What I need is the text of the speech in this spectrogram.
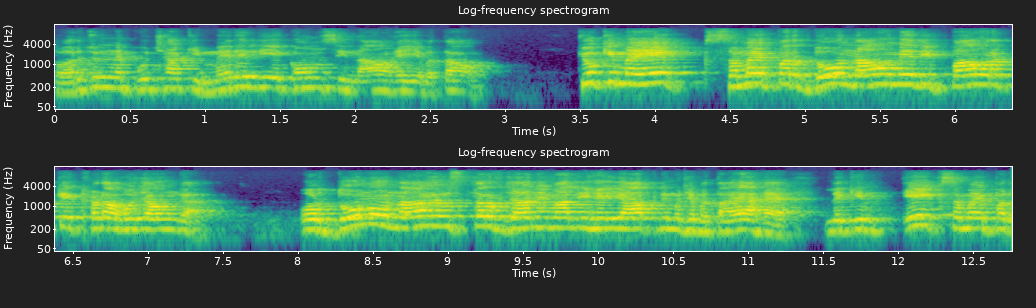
तो अर्जुन ने पूछा कि मेरे लिए कौन सी नाव है ये बताओ? क्योंकि मैं एक समय पर दो नाव में यदि पाँव रख के खड़ा हो जाऊँगा और दोनों नावें उस तरफ़ जाने वाली है, ये आपने मुझे बताया है, लेकिन एक समय पर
